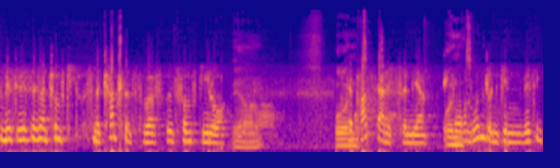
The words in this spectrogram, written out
du wisst, wisst, was 5 Kilo ist. Eine Katze ist 12 bis 5 Kilo. Ja. Der Und, passt ja nicht zu mir. Ich und- brauche einen Hund und keinen, weiß ich,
